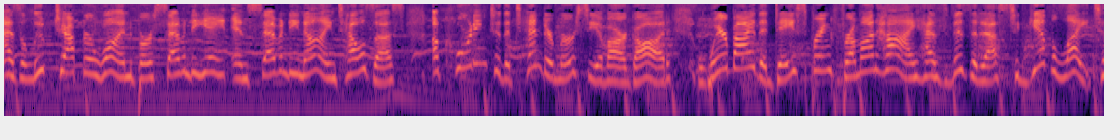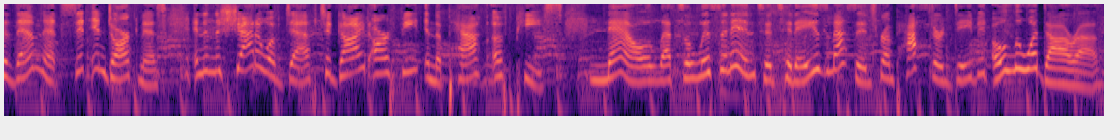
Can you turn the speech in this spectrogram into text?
As Luke chapter 1, verse 78 and 79 tells us, according to the tender mercy of our God, whereby the day spring from on high has visited us to give light to them that sit in darkness and in the shadow of death to guide our feet in the path of peace. Now let's listen in to today's message from Pastor David Oluwadara.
